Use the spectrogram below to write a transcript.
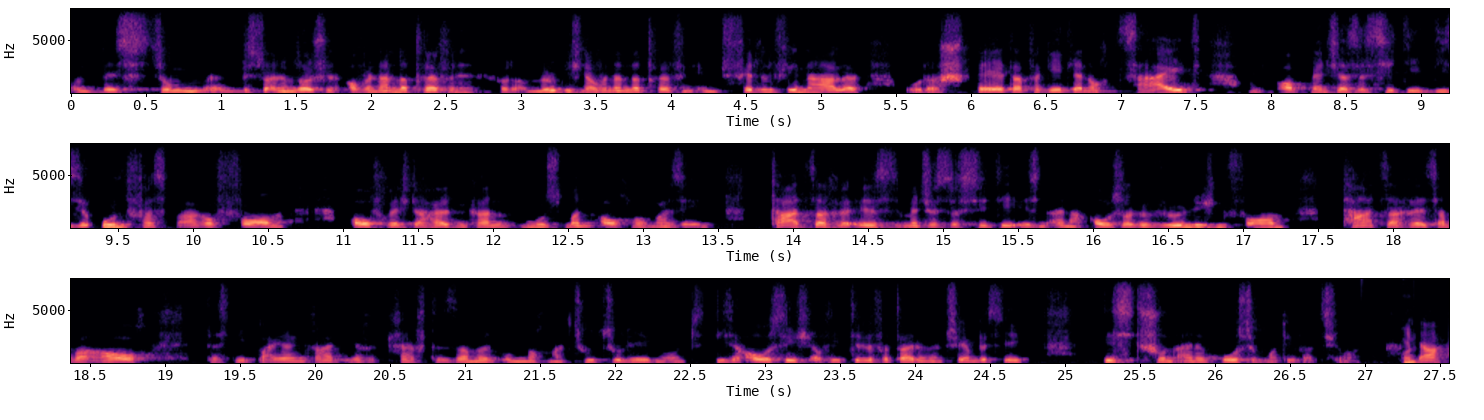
Und bis zum, bis zu einem solchen Aufeinandertreffen oder möglichen Aufeinandertreffen im Viertelfinale oder später vergeht ja noch Zeit. Und ob Manchester City diese unfassbare Form aufrechterhalten kann, muss man auch nochmal sehen. Tatsache ist, Manchester City ist in einer außergewöhnlichen Form. Tatsache ist aber auch, dass die Bayern gerade ihre Kräfte sammeln, um nochmal zuzulegen. Und diese Aussicht auf die Titelverteidigung in Champions League ist schon eine große Motivation. Und ja,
